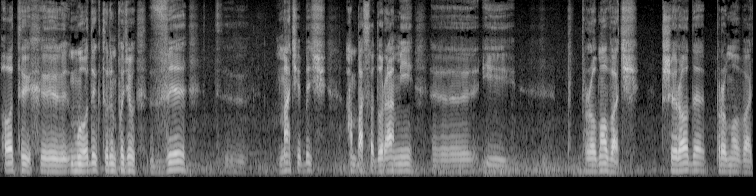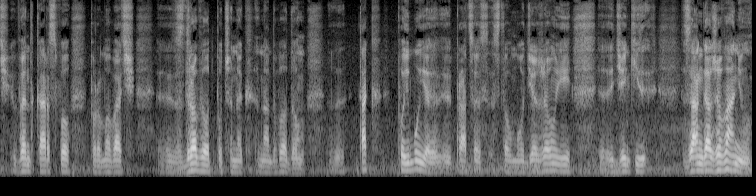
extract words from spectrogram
o tych młodych, którym powiedział, wy macie być ambasadorami y, i promować przyrodę, promować wędkarstwo, promować e, zdrowy odpoczynek nad wodą. E, Tak pojmuję e, pracę z, tą młodzieżą i e, dzięki zaangażowaniu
